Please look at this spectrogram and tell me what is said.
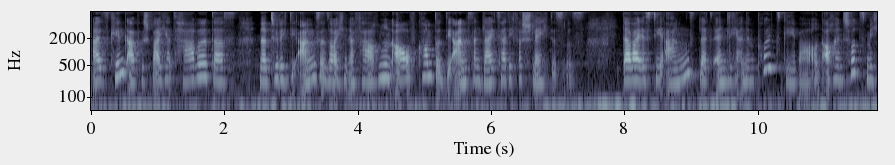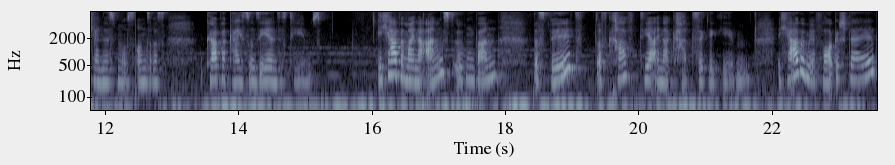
als Kind abgespeichert habe, dass natürlich die Angst in solchen Erfahrungen aufkommt und die Angst dann gleichzeitig was Schlechtes ist. Dabei ist die Angst letztendlich ein Impulsgeber und auch ein Schutzmechanismus unseres Körper-, Geist- und Seelensystems. Ich habe meine Angst irgendwann das Bild, das Krafttier einer Katze gegeben. Ich habe mir vorgestellt,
